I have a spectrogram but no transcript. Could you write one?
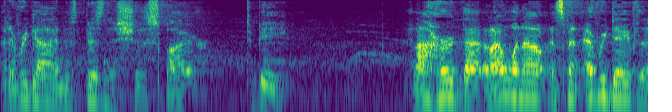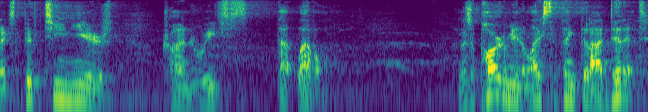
that every guy in this business should aspire to be. And I heard that, and I went out and spent every day for the next 15 years trying to reach that level. And there's a part of me that likes to think that I did it.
